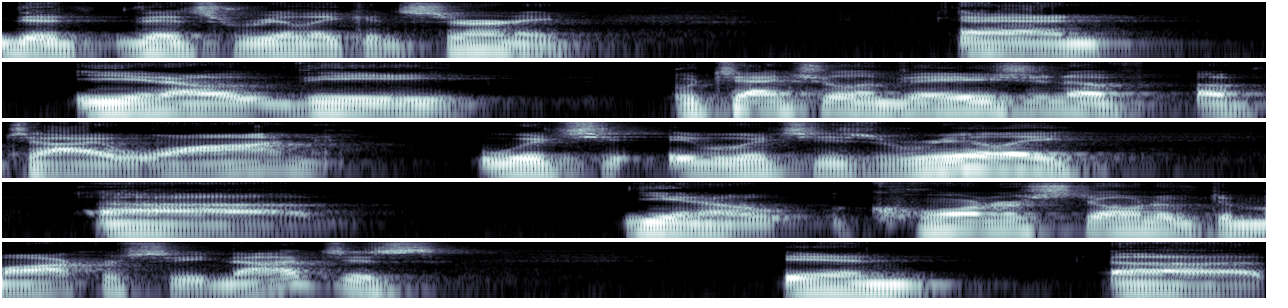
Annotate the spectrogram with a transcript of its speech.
that, that's really concerning. And, you know, the potential invasion of, of Taiwan, which which is really uh, you know, cornerstone of democracy, not just in uh,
